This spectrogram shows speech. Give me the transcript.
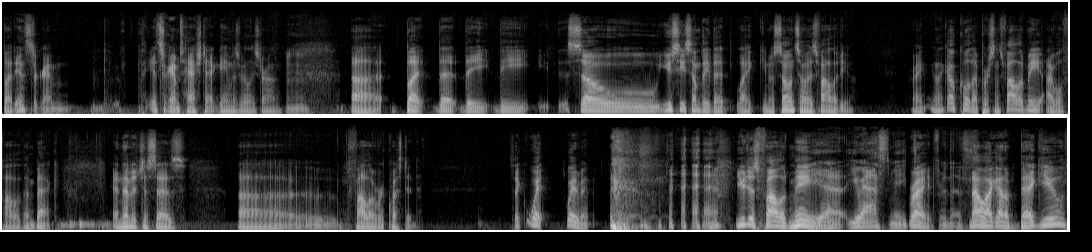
but Instagram, Instagram's hashtag game is really strong. Mm-hmm. Uh, but the the the so you see something that like you know so and so has followed you, right? You're like, oh, cool, that person's followed me. I will follow them back, and then it just says, uh, follow requested. It's like, wait, wait a minute. you just followed me. Yeah, you asked me to- Right. for this. Now I gotta beg you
